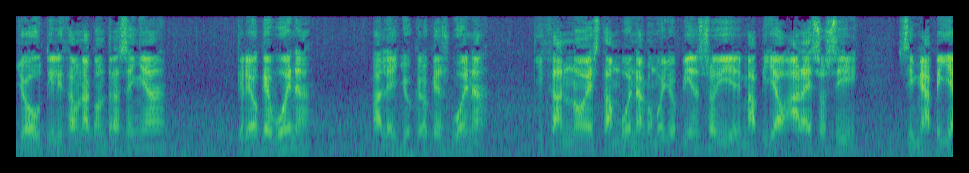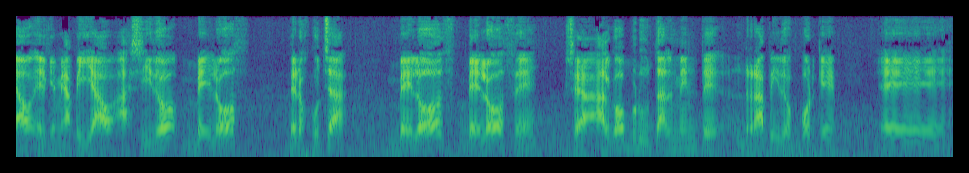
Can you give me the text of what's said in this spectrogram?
Yo he utilizado una contraseña, creo que buena, ¿vale? Yo creo que es buena. Quizás no es tan buena como yo pienso y me ha pillado. Ahora, eso sí, si me ha pillado, el que me ha pillado ha sido veloz. Pero escucha, veloz, veloz, ¿eh? O sea, algo brutalmente rápido porque... Eh,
